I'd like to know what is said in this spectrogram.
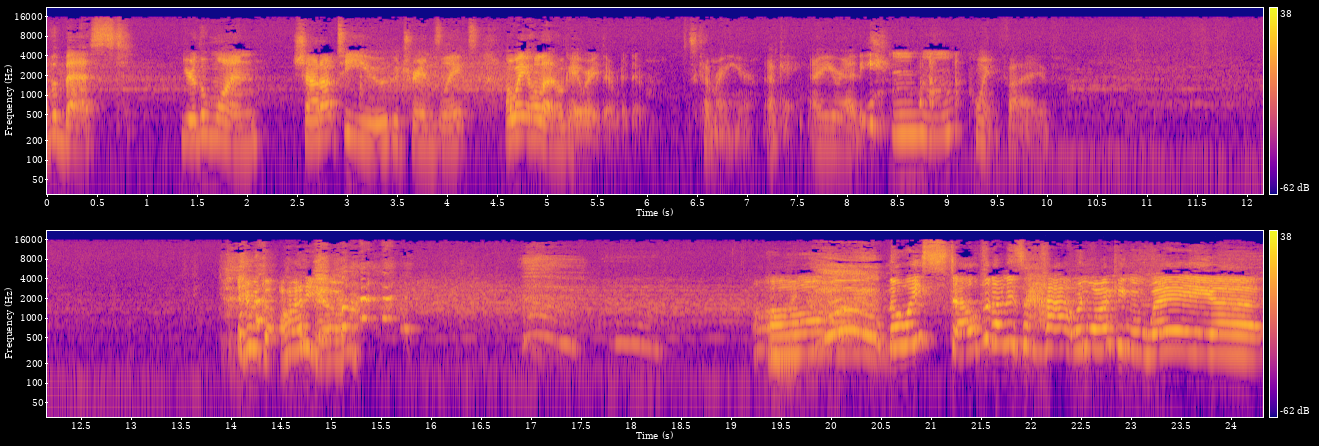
the best. You're the one. Shout out to you who translates. Oh wait, hold on. Okay, right there, right there. Let's come right here. Okay, are you ready? Mm-hmm. Point five. was the audio. Oh. the way Stell put on his hat when walking away. Uh...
